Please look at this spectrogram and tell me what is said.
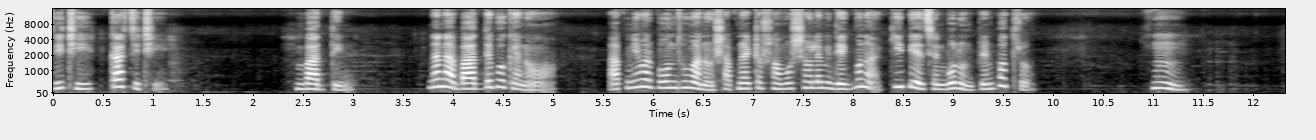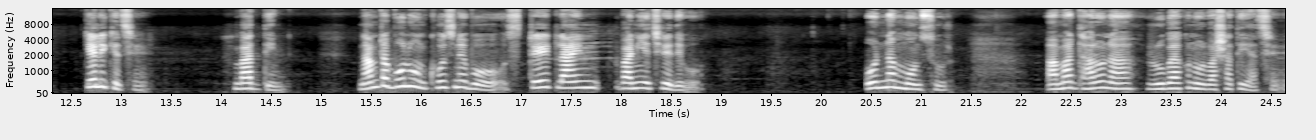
চিঠি? কার চিঠি? বাদ দিন। না না, বাদ দেবো কেন? আপনি আমার বন্ধু মানুষ, আপনার একটা সমস্যা হলে আমি দেখব না? কি পেয়েছেন বলুন, প্রেমপত্র? হুম, কে লিখেছে? বাদ দিন। নামটা বলুন, খোঁজ নেব, স্ট্রেট লাইন বানিয়ে ছেড়ে দেব। ওর নাম মনসুর। আমার ধারণা, রুবা এখন ওর বাসাতেই আছে।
